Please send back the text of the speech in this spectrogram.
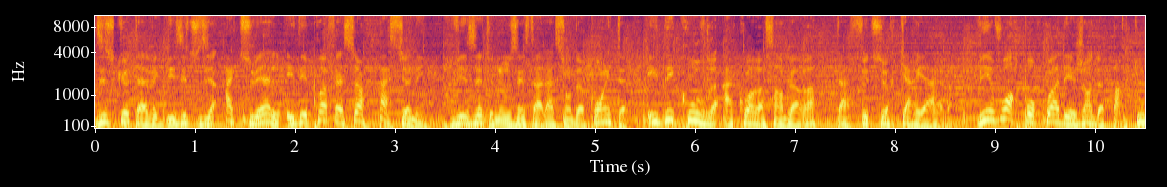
Discute avec des étudiants actuels et des professeurs passionnés. Visite nos installations de pointe et découvre à quoi ressemblera ta future carrière. Viens voir pourquoi des gens de partout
